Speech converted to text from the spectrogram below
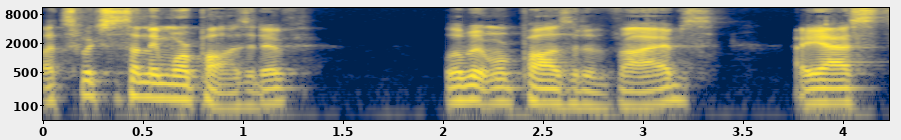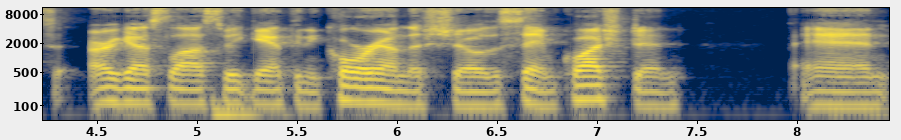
let's switch to something more positive, a little bit more positive vibes. I asked our guest last week, Anthony Corey, on the show the same question, and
